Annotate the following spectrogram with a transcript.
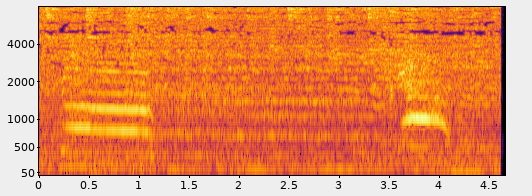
Let's go!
